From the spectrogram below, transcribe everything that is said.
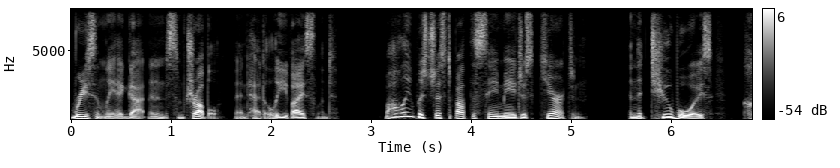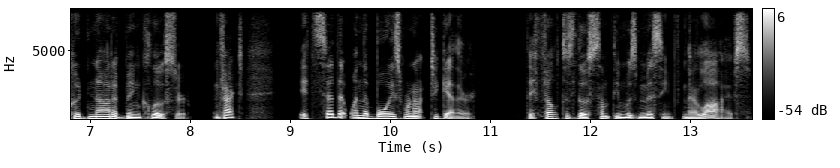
recently had gotten into some trouble and had to leave Iceland. Bolli was just about the same age as Kjartan, and the two boys could not have been closer. In fact, it's said that when the boys were not together, they felt as though something was missing from their lives.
